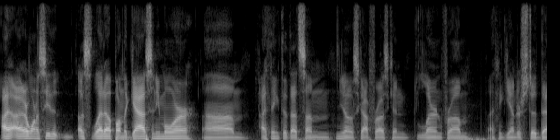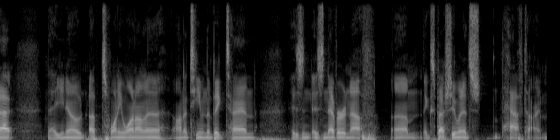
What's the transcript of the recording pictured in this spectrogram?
I, I don't want to see that, us let up on the gas anymore. Um, I think that that's some you know Scott Frost can learn from. I think he understood that that you know up 21 on a on a team in the Big Ten is is never enough, um, especially when it's halftime.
